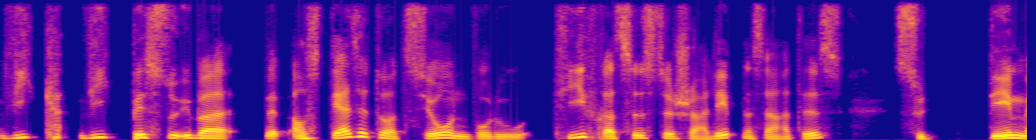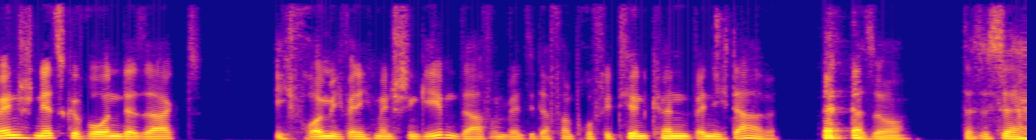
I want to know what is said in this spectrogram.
Wie, wie bist du über aus der Situation, wo du tief rassistische Erlebnisse hattest, zu dem Menschen jetzt geworden, der sagt, ich freue mich, wenn ich Menschen geben darf und wenn sie davon profitieren können, wenn ich da bin. Also, das ist ja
